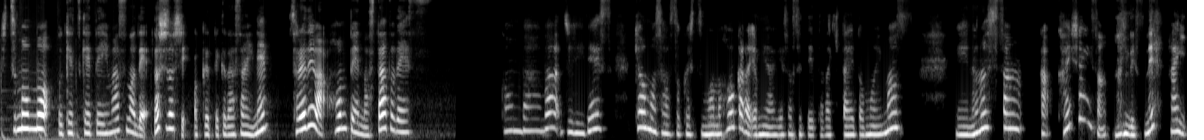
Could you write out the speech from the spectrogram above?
質問も受け付けていますので、どしどし送ってくださいね。それでは本編のスタートです。こんばんは、ジュリーです。今日も早速質問の方から読み上げさせていただきたいと思います。えー、七しさん、あ、会社員さんなんですね。はい。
